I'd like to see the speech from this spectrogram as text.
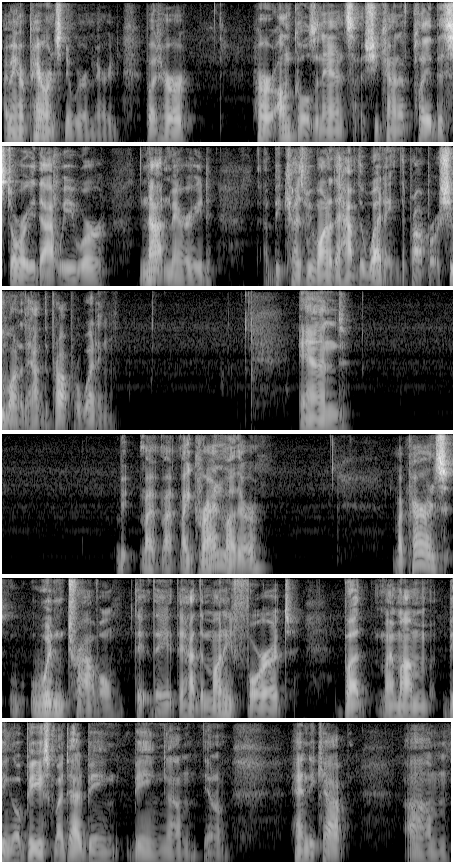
I mean, her parents knew we were married, but her her uncles and aunts, she kind of played this story that we were not married because we wanted to have the wedding, the proper. She wanted to have the proper wedding, and my, my, my grandmother, my parents wouldn't travel. They, they, they had the money for it, but my mom being obese, my dad being, being um, you know, handicapped, um,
